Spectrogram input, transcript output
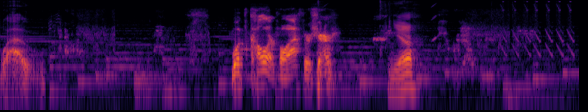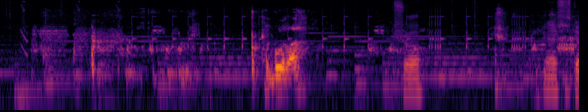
Wow. What's colorful? That's for sure. Yeah. Kabula. Sure. Yeah, let's just go.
